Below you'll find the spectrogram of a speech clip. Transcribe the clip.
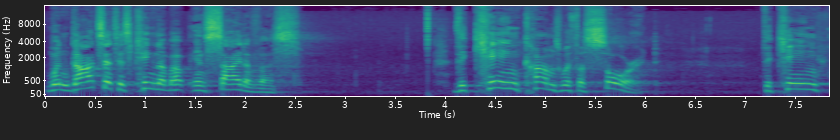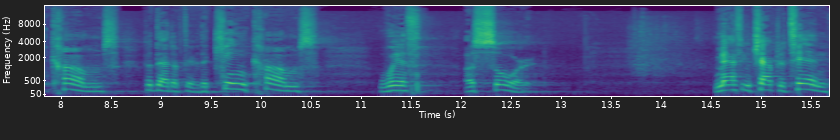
When God sets his kingdom up inside of us, the king comes with a sword. The king comes, put that up there. The king comes with a sword. Matthew chapter 10,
